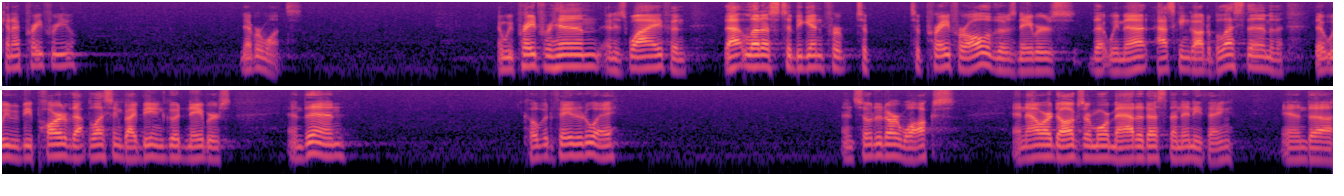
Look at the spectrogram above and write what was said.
Can I pray for you? Never once. And we prayed for him and his wife, and that led us to begin for, to, to pray for all of those neighbors that we met, asking God to bless them and that we would be part of that blessing by being good neighbors. And then COVID faded away. And so did our walks. And now our dogs are more mad at us than anything. And uh,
